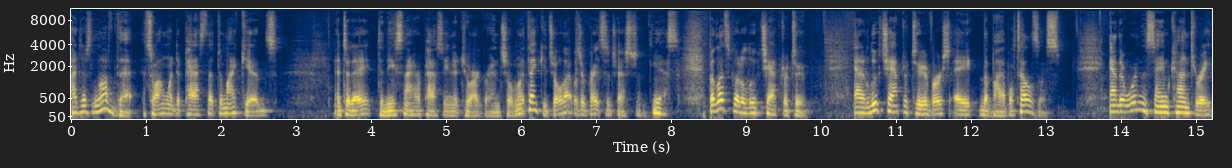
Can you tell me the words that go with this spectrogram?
I just loved that. So I wanted to pass that to my kids. And today, Denise and I are passing it to our grandchildren. Thank you, Joel. That was a great suggestion. Yes. But let's go to Luke chapter 2. And in Luke chapter 2, verse 8, the Bible tells us And there were in the same country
